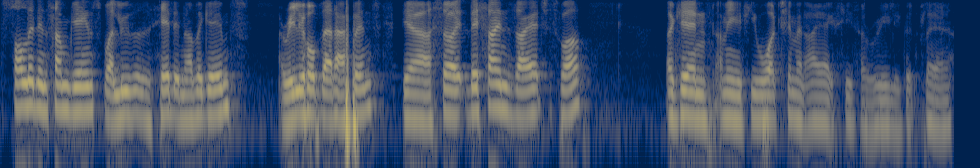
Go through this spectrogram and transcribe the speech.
Solid in some games, but loses his head in other games. I really hope that happens. Yeah, so they signed Ziyech as well. Again, I mean, if you watch him at Ajax, he's a really good player.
